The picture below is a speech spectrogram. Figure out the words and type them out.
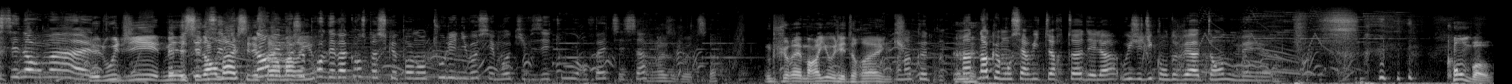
c'est normal Mais Luigi, mais c'est normal, c'est les non, frères mais moi je Mario. prends des vacances parce que pendant tous les niveaux c'est moi qui faisais tout en fait, c'est ça. Ouais, ça doit être ça. Purée, Mario, il est drunk. Maintenant que, maintenant que mon serviteur Todd est là, oui j'ai dit qu'on devait attendre mais... euh, Combo.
